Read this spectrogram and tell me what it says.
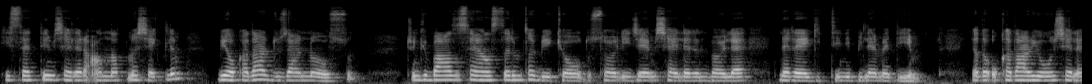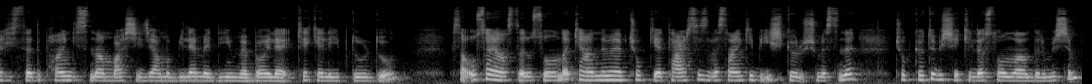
hissettiğim şeyleri anlatma şeklim bir o kadar düzenli olsun. Çünkü bazı seanslarım tabii ki oldu. Söyleyeceğim şeylerin böyle nereye gittiğini bilemediğim ya da o kadar yoğun şeyler hissedip hangisinden başlayacağımı bilemediğim ve böyle kekeleyip durduğum. Mesela o seansların sonunda kendimi hep çok yetersiz ve sanki bir iş görüşmesini çok kötü bir şekilde sonlandırmışım.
